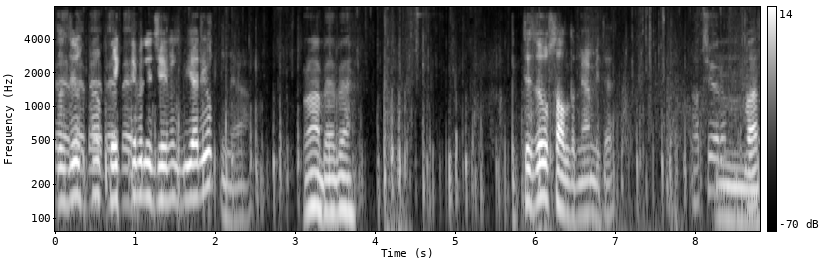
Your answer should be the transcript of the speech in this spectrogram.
B, Hızlı B, yutmak B, B, B. bekleyebileceğimiz bir yer yok mu ya? Bura BB. Bir de Zeus aldım ya bir de. Atıyorum. Hmm. Var.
